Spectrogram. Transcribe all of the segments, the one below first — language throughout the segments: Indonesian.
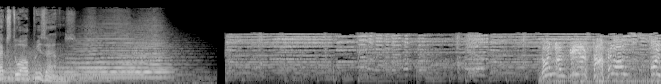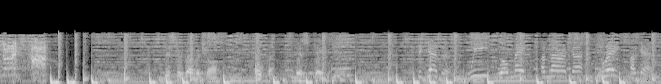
Contextual presents. sondern wir schaffen uns unseren Staat. Mr. Gorbachev, open this gate. Together, we will make America great again.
